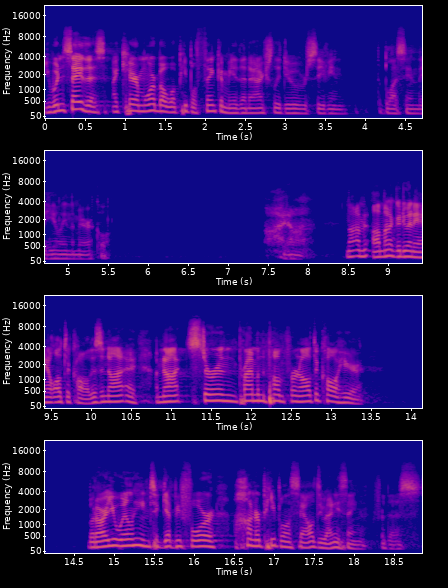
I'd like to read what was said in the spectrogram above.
you wouldn't say this, I care more about what people think of me than I actually do receiving the blessing, the healing, the miracle. I don't. I'm, I'm not going to do any altar call. This is not. i am not stirring, priming the pump for an altar call here. But are you willing to get before hundred people and say, "I'll do anything for this.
